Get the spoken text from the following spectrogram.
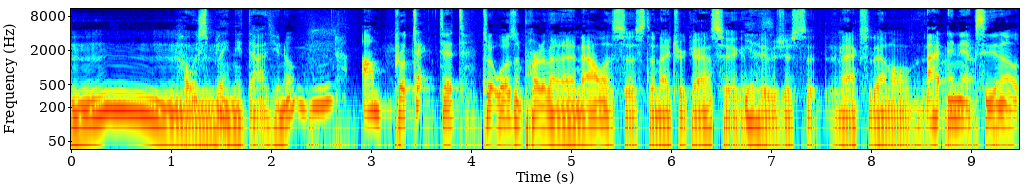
Mm. How explain it that, you know? Unprotected so it wasn't part of an analysis. The nitric acid. It- Yes. It was just an accidental. Uh, an accidental,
